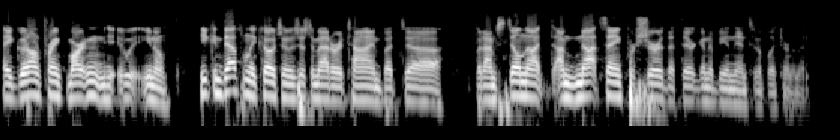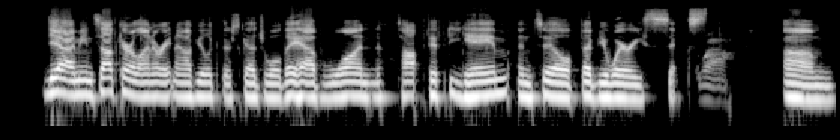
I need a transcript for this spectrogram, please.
hey, good on Frank Martin. You know, he can definitely coach, and it was just a matter of time. But uh, but I'm still not. I'm not saying for sure that they're going to be in the NCAA tournament. Yeah, I mean South Carolina right now. If you look at their schedule, they have one top fifty game until February sixth. Wow. Um.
